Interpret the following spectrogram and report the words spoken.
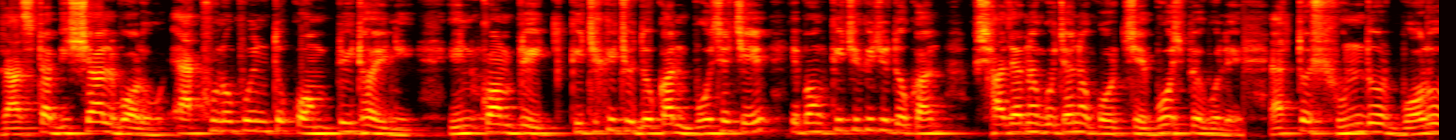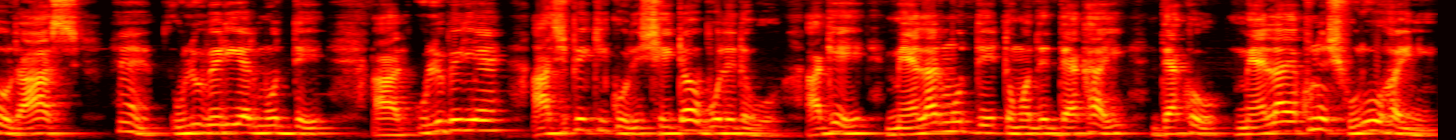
রাস্তা বিশাল বড় এখনও পর্যন্ত কমপ্লিট হয়নি। ইনকমপ্লিট কিছু কিছু দোকান বসেছে এবং কিছু কিছু দোকান সাজানো গোছানো করছে, বসবে বলে। এত সুন্দর বড় রাস হ্যাঁ উলুবেরিয়ার মধ্যে। আর উলুবেরিয়ায় আসবে কি করে সেটাও বলে দেবো। আগে মেলার মধ্যে তোমাদের দেখাই। দেখো, মেলা এখনও শুরু হয়নি।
